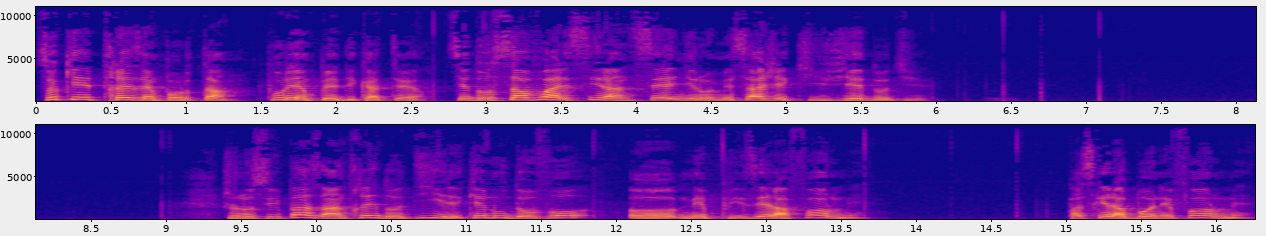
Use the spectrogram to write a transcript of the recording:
Ce qui est très important pour un prédicateur, c'est de savoir s'il enseigne le message qui vient de Dieu. Je ne suis pas en train de dire que nous devons euh, mépriser la forme, parce que la bonne forme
